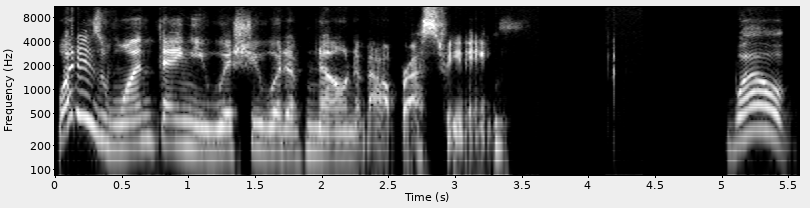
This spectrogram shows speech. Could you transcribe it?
what is one thing you wish you would have known about breastfeeding? Well,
